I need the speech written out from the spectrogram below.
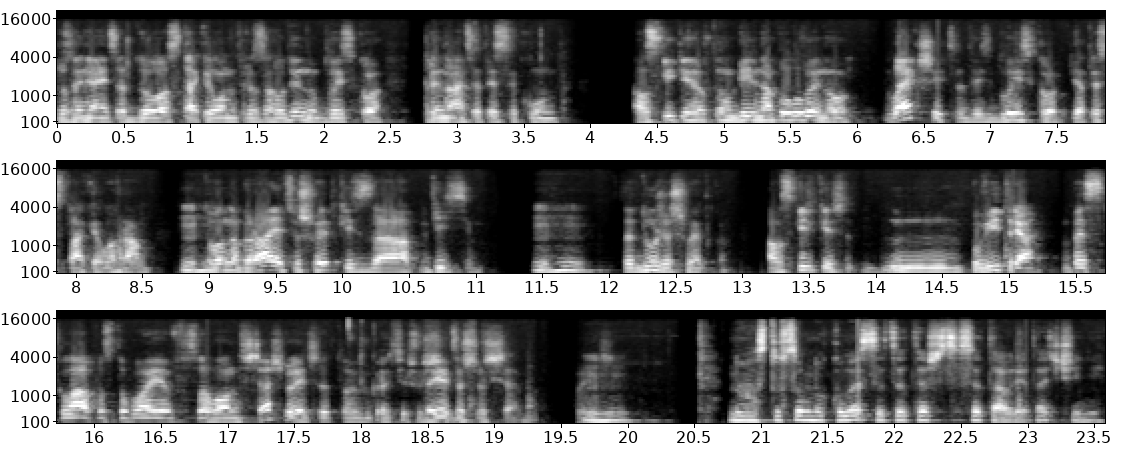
розганяється до 100 км за годину близько 13 секунд. А оскільки автомобіль наполовину легший, це десь близько 500 кг, то Угу. набирає цю швидкість за 8. Угу. Це дуже швидко. А оскільки повітря без скла поступає в салон ще швидше, то що здається, ще. що ще. швидше. Угу. Ну, а стосовно колеса, це теж це Таврія, так чи ні?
